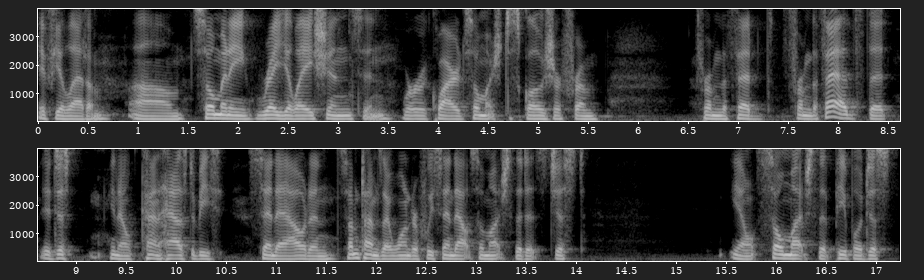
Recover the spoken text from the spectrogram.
if you let them. Um, so many regulations, and we're required so much disclosure from from the Fed from the feds that it just you know kind of has to be sent out. And sometimes I wonder if we send out so much that it's just you know so much that people just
